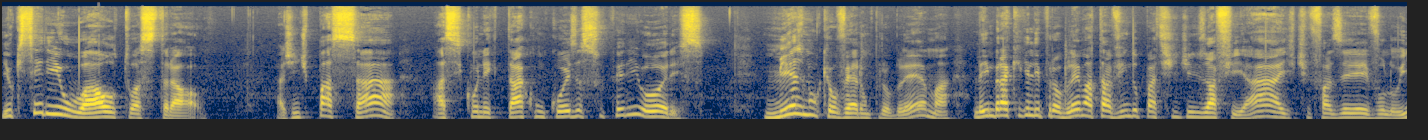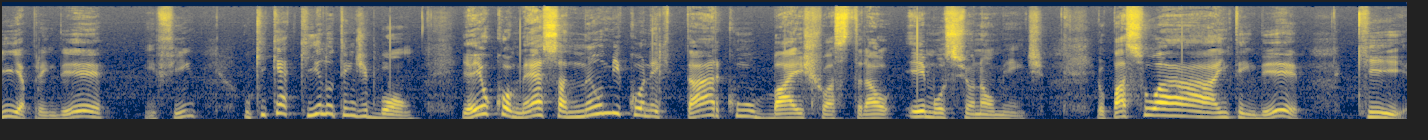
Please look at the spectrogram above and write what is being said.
E o que seria o alto astral? A gente passar a se conectar com coisas superiores mesmo que houver um problema, lembrar que aquele problema está vindo para te desafiar te fazer evoluir, aprender, enfim. O que, que aquilo tem de bom? E aí eu começo a não me conectar com o baixo astral emocionalmente. Eu passo a entender que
